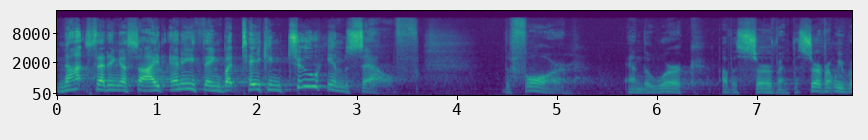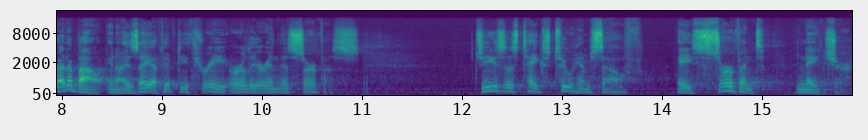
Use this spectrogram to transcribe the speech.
not setting aside anything, but taking to himself the form and the work of a servant, the servant we read about in Isaiah 53 earlier in this service. Jesus takes to himself a servant nature.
